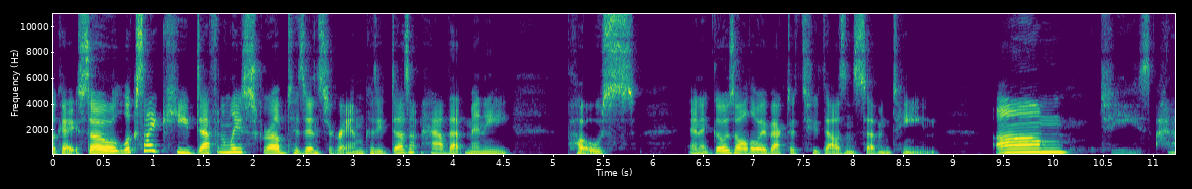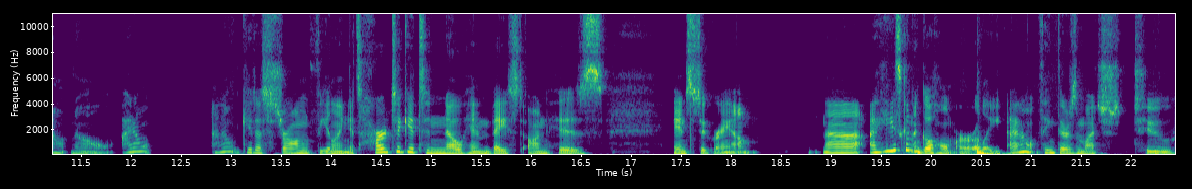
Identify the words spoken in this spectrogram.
okay, so looks like he definitely scrubbed his Instagram because he doesn't have that many posts, and it goes all the way back to 2017. Um, geez, I don't know. I don't I don't get a strong feeling. It's hard to get to know him based on his Instagram. Nah, he's gonna go home early. I don't think there's much to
